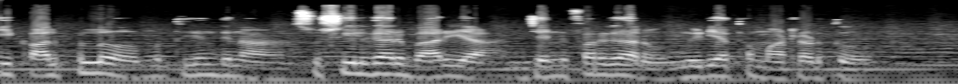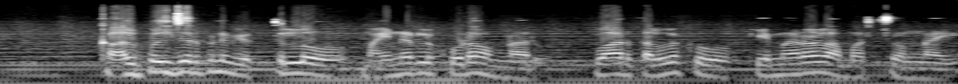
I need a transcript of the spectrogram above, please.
ఈ కాల్పుల్లో మృతి చెందిన సుశీల్ గారి భార్య జెన్నిఫర్ గారు మీడియాతో మాట్లాడుతూ కాల్పులు జరిపిన వ్యక్తుల్లో మైనర్లు కూడా ఉన్నారు. వారి తలలకు కెమెరాలు అమర్చి ఉన్నాయి.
